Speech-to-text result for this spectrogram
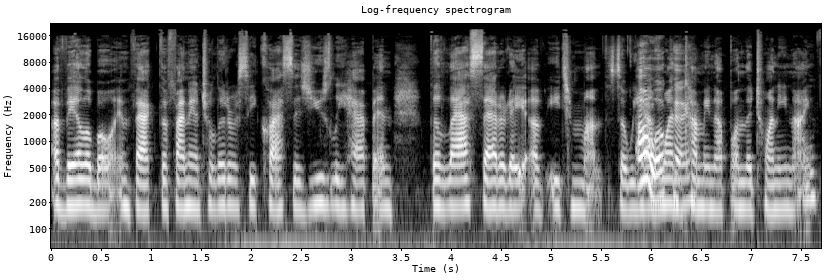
available. In fact, the financial literacy classes usually happen the last Saturday of each month. So we have oh, okay. one coming up on the 29th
